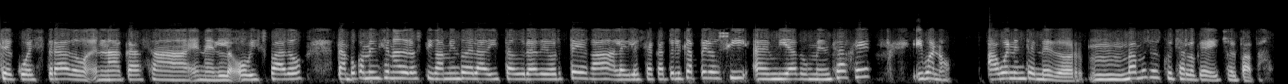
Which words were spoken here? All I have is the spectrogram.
secuestrado en la casa, en el obispado. Tampoco ha mencionado el hostigamiento de la dictadura de Ortega a la Iglesia Católica, pero sí ha enviado un mensaje. Y bueno, a buen entendedor, mm, vamos a escuchar lo que ha dicho el Papa.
